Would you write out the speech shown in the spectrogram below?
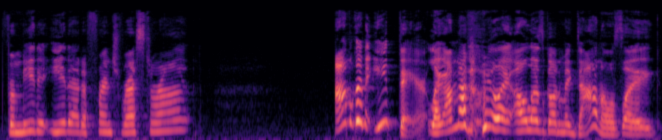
for me to eat at a French restaurant, I'm going to eat there. Like, I'm not going to be like, oh, let's go to McDonald's. Like,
